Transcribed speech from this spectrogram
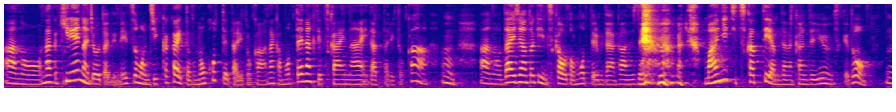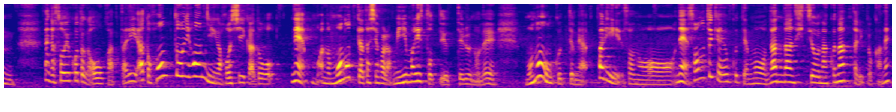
あのなんか綺麗な状態でねいつも実家帰っても残ってたりとかなんかもったいなくて使えないだったりとか、うん、あの大事な時に使おうと思ってるみたいな感じで 毎日使ってやみたいな感じで言うんですけど、うん、なんかそういうことが多かったりあと本当に本人が欲しいかどうねあの物って私ほらミニマリストって言ってるので物を送ってもやっぱりそのねその時はよくてもだんだん必要なくなったりとかね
